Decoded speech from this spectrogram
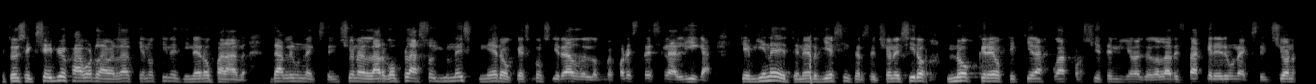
Entonces, Xavier Howard, la verdad que no tienes dinero para darle una extensión a largo plazo y un esquinero que es considerado de los mejores tres en la liga, que viene de tener 10 intercepciones, Ciro, no creo que quiera jugar por 7 millones de dólares. Va a querer una extensión,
